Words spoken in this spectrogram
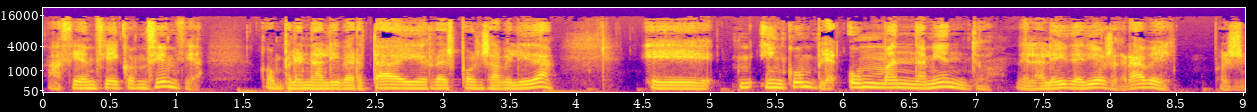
a ciencia y conciencia, con plena libertad y responsabilidad, eh, incumple un mandamiento de la ley de Dios grave, pues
